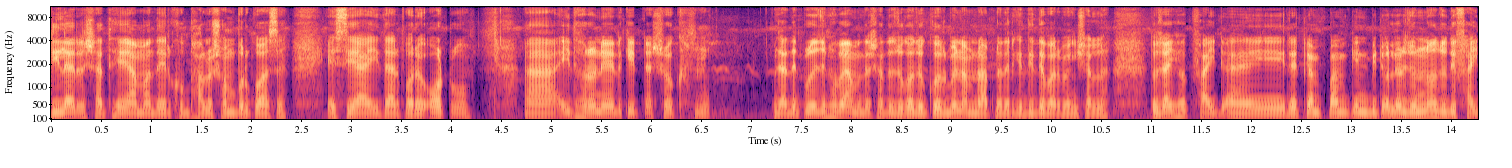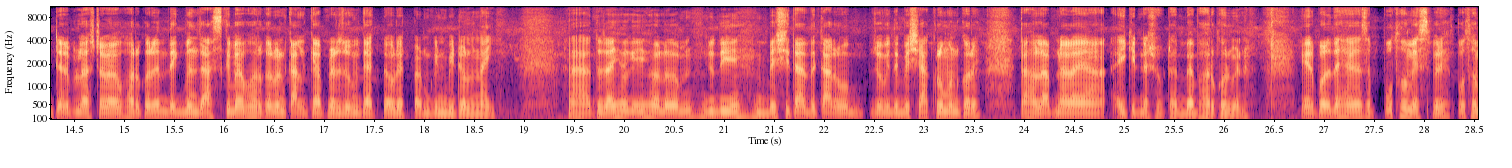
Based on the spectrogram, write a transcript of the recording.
ডিলারের সাথে আমাদের খুব ভালো সম্পর্ক আছে। এসিআই তারপরে অটো এই ধরনের কীটনাশক যাদের প্রয়োজন হবে আমাদের সাথে যোগাযোগ করবেন, আমরা আপনাদেরকে দিতে পারব ইনশাল্লাহ। তো যাই হোক ফাইট রেড ক্যাম্প পাম্পকিন বিটলের জন্য যদি ফাইটার প্লাসটা ব্যবহার করেন, দেখবেন যে আজকে ব্যবহার করবেন, কালকে আপনার জমিতে একটাও রেড পাম্পকিন বিটল নাই। তো যাই হোক, এই হলো যদি বেশি তাদের কারও জমিতে বেশি আক্রমণ করে, তাহলে আপনারা এই কীটনাশকটা ব্যবহার করবেন। এরপরে দেখা গেছে প্রথম স্প্রে, প্রথম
